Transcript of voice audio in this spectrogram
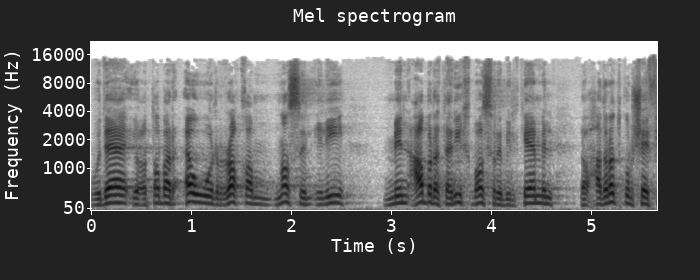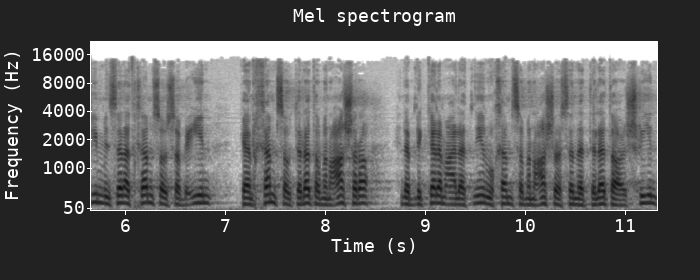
وده يعتبر أول رقم نصل إليه من عبر تاريخ مصر بالكامل. لو حضراتكم شايفين من سنة 75 كان 5 و3 من عشرة. إحنا بنتكلم على 2 و5 من عشرة سنة 23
